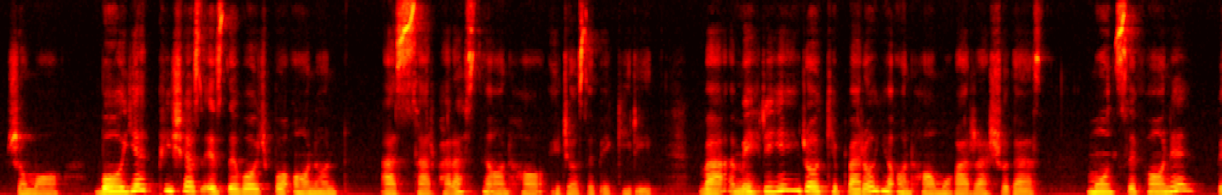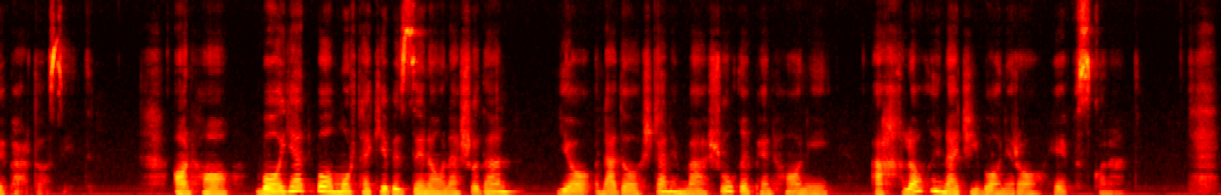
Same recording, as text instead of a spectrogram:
شما باید پیش از ازدواج با آنان از سرپرست آنها اجازه بگیرید و مهریه ای را که برای آنها مقرر شده است منصفانه بپردازید. آنها باید با مرتکب زنا نشدن یا نداشتن معشوق پنهانی اخلاق نجیبانه را حفظ کنند.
